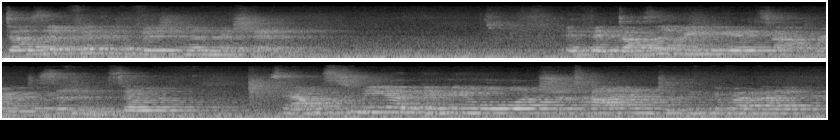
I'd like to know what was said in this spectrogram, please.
does it fit the vision and mission? If it doesn't, maybe it's not the right decision. So sounds to me, I've given you a little extra time to think about it.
